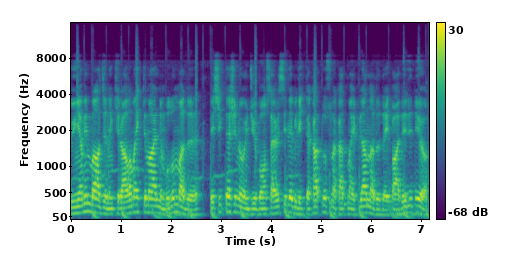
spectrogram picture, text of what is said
Bünyamin Balcı'nın kiralama ihtimalinin bulunmadığı, Beşiktaş'ın oyuncuyu bonservisiyle birlikte kadrosuna katmayı planladığı da ifade ediliyor.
